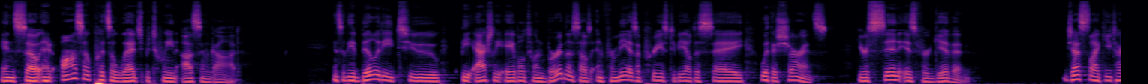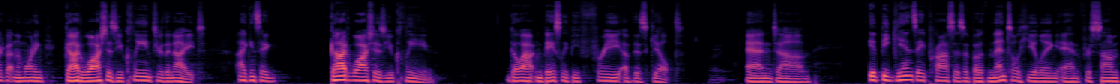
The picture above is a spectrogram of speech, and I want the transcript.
And so, and it also puts a wedge between us and God. And so the ability to be actually able to unburden themselves. And for me as a priest to be able to say with assurance, your sin is forgiven. Just like you talked about in the morning, God washes you clean through the night. I can say, God washes you clean. Go out and basically be free of this guilt. Right. And um, it begins a process of both mental healing and for some,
